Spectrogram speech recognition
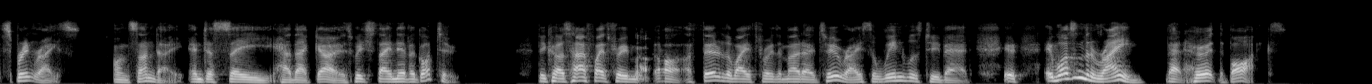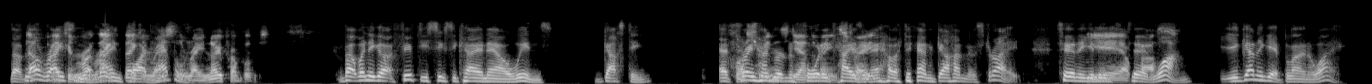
sprint race on Sunday and just see how that goes, which they never got to. Because halfway through, oh, a third of the way through the Moto 2 race, the wind was too bad. It, it wasn't the rain that hurt the bikes. They'll, no, they'll race they can, in the rain they, they quite happily. The rain, no problems. But when you got 50, 60 k an hour winds gusting at 340 k's an hour down Gardner Straight, turning it yeah, into turn one, you're going to get blown away,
